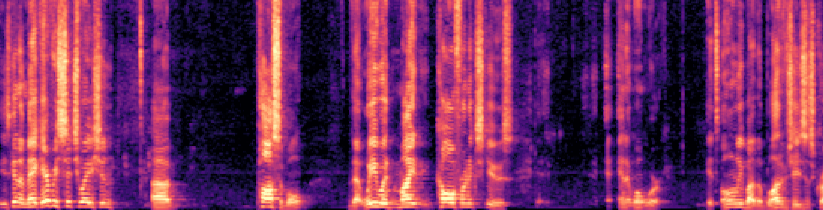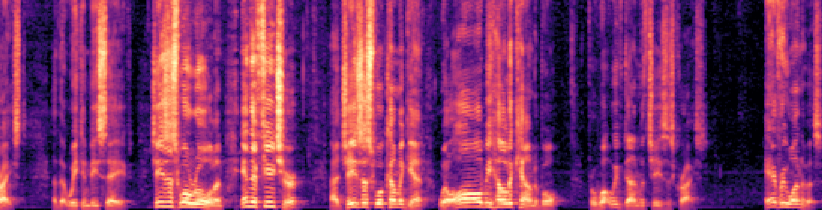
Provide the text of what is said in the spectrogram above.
he's going to make every situation uh, possible that we would might call for an excuse, and it won't work. It's only by the blood of Jesus Christ that we can be saved. Jesus will rule, and in the future, uh, Jesus will come again. We'll all be held accountable for what we've done with Jesus Christ. Every one of us.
